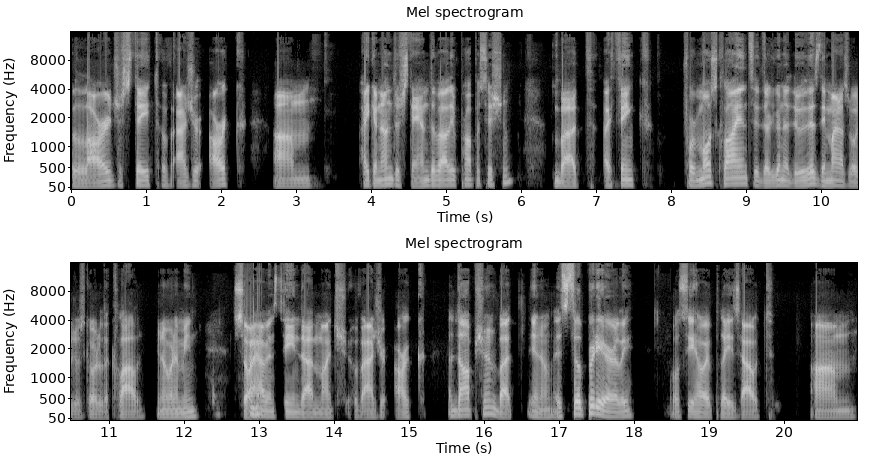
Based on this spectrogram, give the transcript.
a large state of Azure Arc. Um, I can understand the value proposition, but I think for most clients, if they're going to do this, they might as well just go to the cloud. You know what I mean? So mm-hmm. I haven't seen that much of Azure Arc adoption, but you know, it's still pretty early. We'll see how it plays out. Um,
